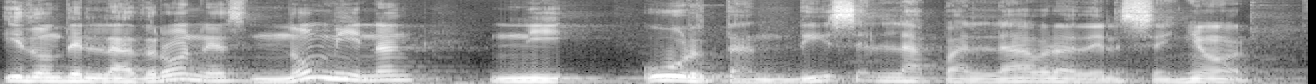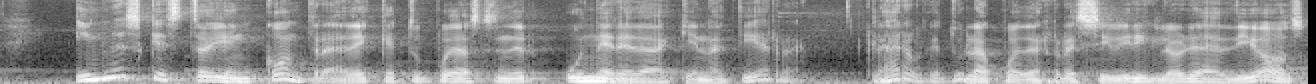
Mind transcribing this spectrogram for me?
y donde ladrones no minan ni hurtan, dice la palabra del Señor. Y no es que estoy en contra de que tú puedas tener una heredad aquí en la tierra. Claro que tú la puedes recibir y gloria a Dios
